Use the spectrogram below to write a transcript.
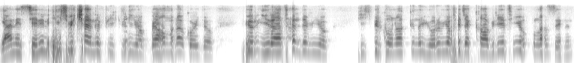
Yani senin hiçbir kendi fikrin yok. Be amına koyduğum. Hür iraden de mi yok? Hiçbir konu hakkında yorum yapacak kabiliyetin yok mu lan senin?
